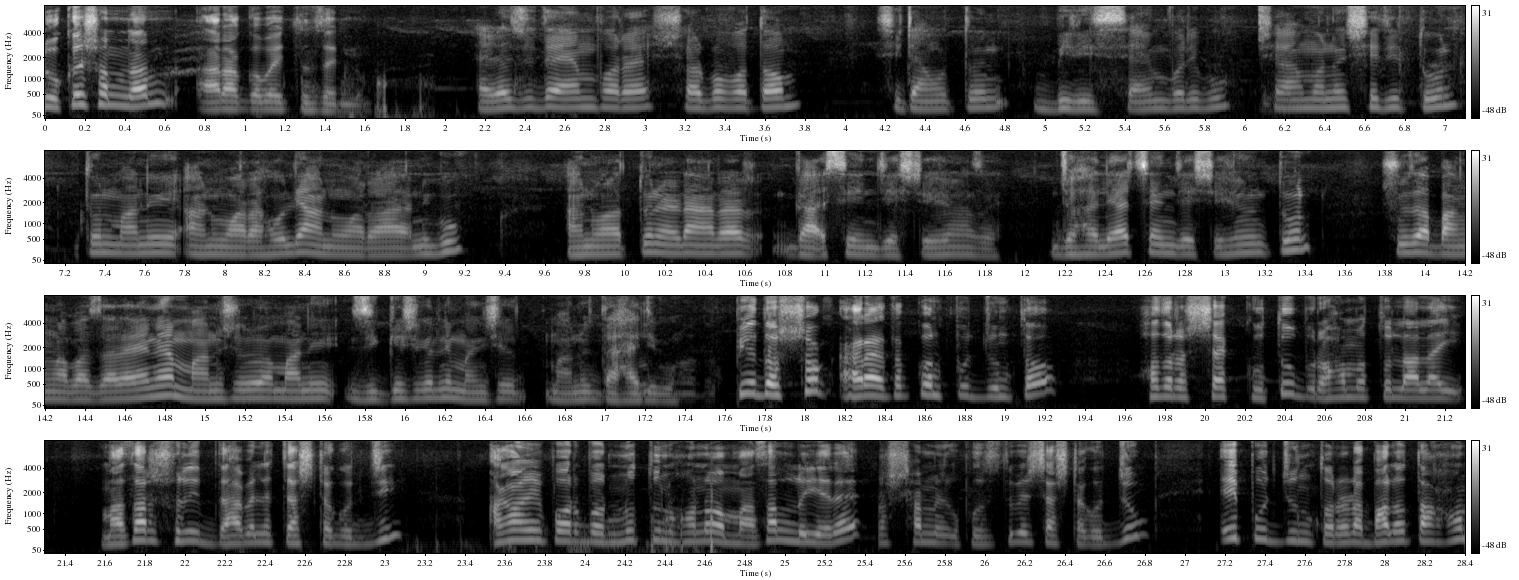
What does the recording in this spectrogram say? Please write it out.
লোকেশন নান আর আগবাইতুন জানিম এটা যদি এম পরে সর্বপ্রথম সিটামতুন ব্রিজ এম পরিব সে মানুষ সেটি তুন তুন মানে আনোয়ারা হলে আনোয়ারা আনিব। আনোয়ারা তুন এটা আর চেঞ্জ স্টেশন আছে। জহালিয়া চেঞ্জ স্টেশন তুন, সোজা বাংলা বাজারে এনে মানুষের মানে জিজ্ঞেস করলে মানুষের মানুষ দেখা দিব। প্রিয় দর্শক, আর এতক্ষণ পর্যন্ত হজরত শেখ কুতুব রহমতুল্লাহ আলাই মাজার শরীফ দাহাবেলে চেষ্টা করছি। আগামী পর্ব নতুন হন মাজার লইয়ারে সামনে উপস্থিত হবার চেষ্টা করছুম। এই পর্যন্ত ওনারা ভালো তাহন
